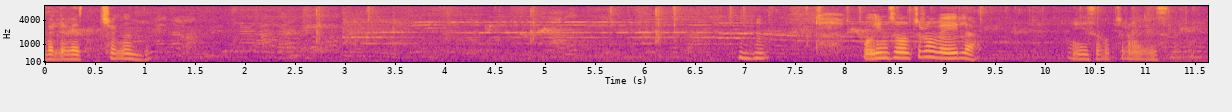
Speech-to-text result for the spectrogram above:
భలే వెచ్చగా ఉంది. పోయిన సంవత్సరం వేయలే. ఈ సంవత్సరం వేసారు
